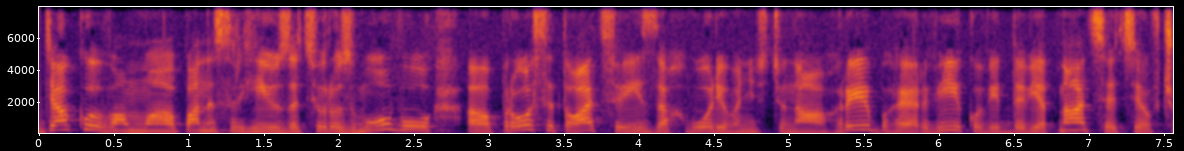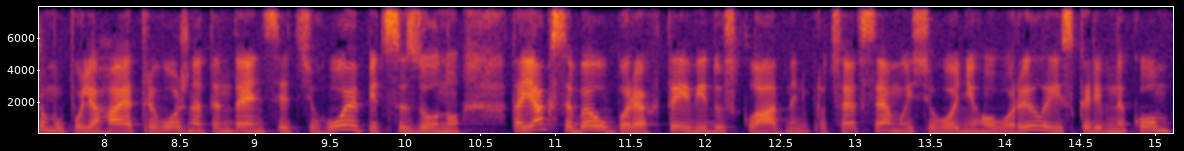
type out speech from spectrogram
Дякую вам, е, пане Сергію, за цю розмову е, про ситуацію із захворюваністю на грип, ГРВІ, COVID-19, в чому полягає тривожна тенденція цього епідсезону та як себе уберегти від ускладнень. Про це все ми сьогодні говорили із керівником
